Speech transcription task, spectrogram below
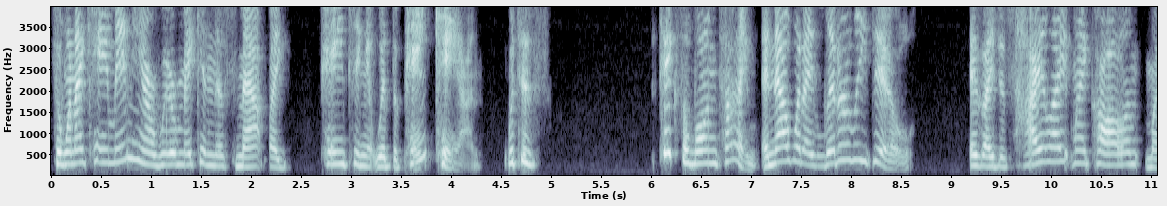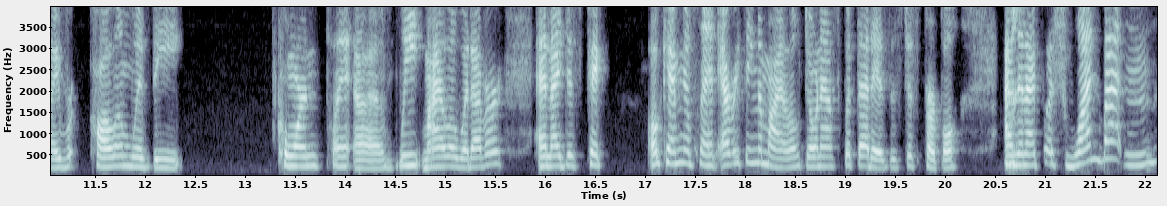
So when I came in here, we were making this map by painting it with the paint can, which is takes a long time. And now what I literally do is I just highlight my column, my column with the corn, plant, uh, wheat, Milo, whatever, and I just pick. Okay, I'm gonna plant everything to Milo. Don't ask what that is. It's just purple. And then I push one button,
